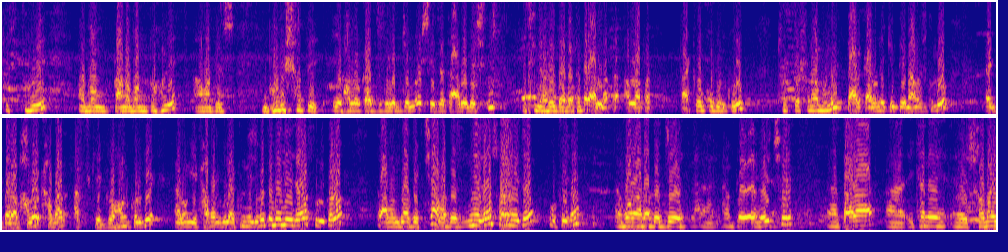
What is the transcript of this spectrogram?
সুস্থ হয়ে এবং প্রাণবন্ত হয়ে আমাদের ভবিষ্যতে এই ভালো কাজগুলোর জন্য সে যাতে আরও বেশি হয়ে দাঁড়াতে পারে। আল্লাহ আল্লাহ তাকেও কবুল করুক। ছোট্ট সোনামণি তার কারণে কিন্তু এই মানুষগুলো একবেলা ভালো খাবার আজকে গ্রহণ করবে এবং এই খাবারগুলো এখন নিয়ে যাবে। তোমরা নিয়ে যাও, শুরু করো। তো আমরা দেখছি, আমাদের নিয়ে যাও, সবাই নিয়ে যাও। ওকে দাও এবং আমাদের যে এমপ্লয়ার রয়েছে তারা এখানে সবাই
